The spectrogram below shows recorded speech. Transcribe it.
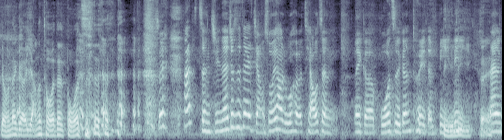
有那个羊驼的脖子，所以他整集呢就是在讲说要如何调整那个脖子跟腿的比例，比例对，来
